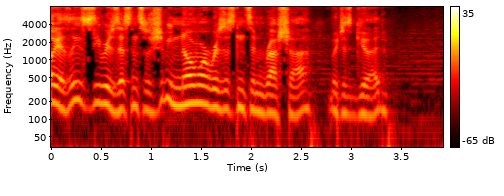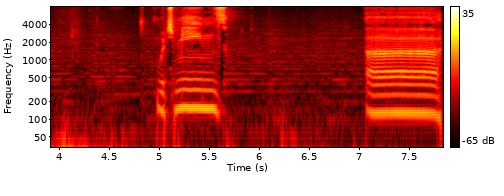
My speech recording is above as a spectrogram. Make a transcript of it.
Okay, so let's see resistance. So there should be no more resistance in Russia, which is good. Which means, uh,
